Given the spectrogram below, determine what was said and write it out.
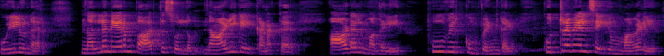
குயிலுனர் நல்ல நேரம் பார்த்து சொல்லும் நாழிகை கணக்கர் ஆடல் மகளிர் பூவிற்கும் பெண்கள் குற்றவேல் செய்யும் மகளிர்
